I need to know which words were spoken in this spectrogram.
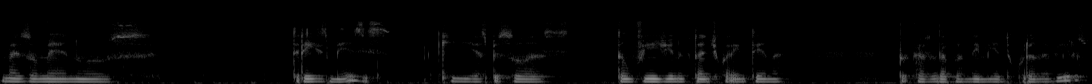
mais ou menos três meses que as pessoas estão fingindo que estão de quarentena por causa da pandemia do coronavírus.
